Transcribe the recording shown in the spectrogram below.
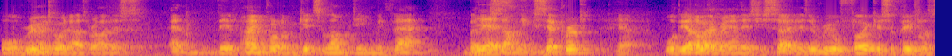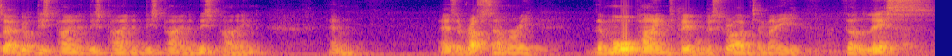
or rheumatoid arthritis, and their pain problem gets lumped in with that, but Yes. it's something separate. Yeah. Or the other way around, as you say, there's a real focus of people that say, I've got this pain and this pain and this pain and this pain. And as a rough summary, the more pains people describe to me, the less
